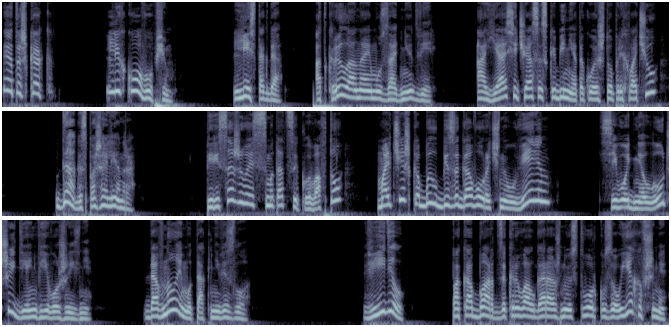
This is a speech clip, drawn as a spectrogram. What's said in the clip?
«Это ж как... легко, в общем». «Лезь тогда», — открыла она ему заднюю дверь. «А я сейчас из кабинета кое-что прихвачу?» «Да, госпожа Ленра». Пересаживаясь с мотоцикла в авто, мальчишка был безоговорочно уверен, сегодня лучший день в его жизни. Давно ему так не везло. «Видел?» Пока Барт закрывал гаражную створку за уехавшими,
